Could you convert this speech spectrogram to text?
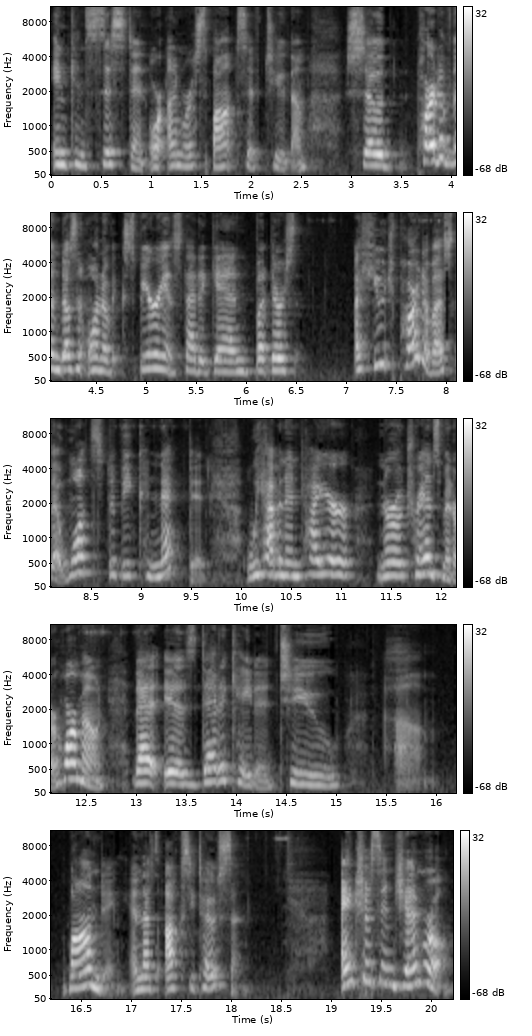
inconsistent or unresponsive to them. So part of them doesn't want to experience that again, but there's a huge part of us that wants to be connected. We have an entire neurotransmitter hormone that is dedicated to um, bonding, and that's oxytocin. Anxious in general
